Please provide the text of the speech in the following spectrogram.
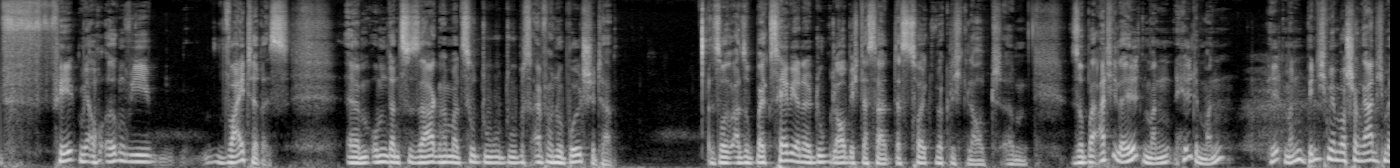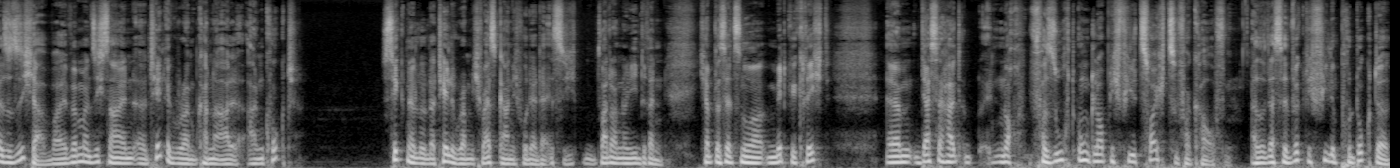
fehlt mir auch irgendwie weiteres, ähm, um dann zu sagen, hör mal zu, du, du bist einfach nur Bullshitter. So, also bei Xavier Nadu glaube ich, dass er das Zeug wirklich glaubt. Ähm, so bei Attila Hildmann, Hildemann, Hildmann bin ich mir aber schon gar nicht mehr so sicher, weil wenn man sich seinen äh, Telegram-Kanal anguckt, Signal oder Telegram, ich weiß gar nicht, wo der da ist, ich war da noch nie drin. Ich habe das jetzt nur mitgekriegt, ähm, dass er halt noch versucht, unglaublich viel Zeug zu verkaufen. Also, dass er wirklich viele Produkte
